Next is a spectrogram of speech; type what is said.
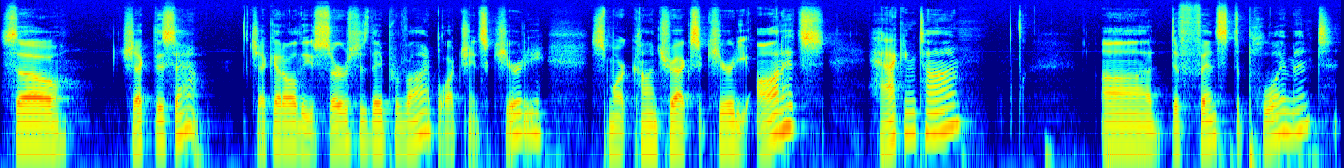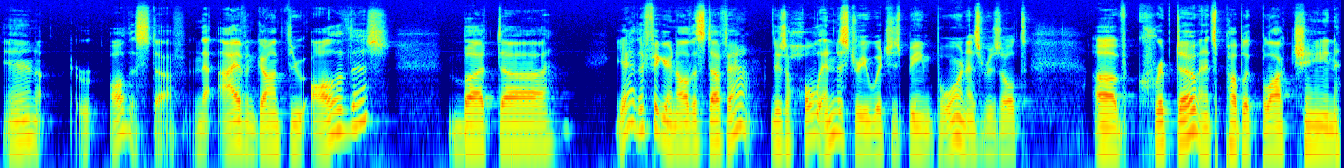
So, check this out. Check out all these services they provide blockchain security, smart contract security audits, hacking time, uh, defense deployment, and all this stuff. Now, I haven't gone through all of this, but uh, yeah, they're figuring all this stuff out. There's a whole industry which is being born as a result of crypto and its public blockchain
